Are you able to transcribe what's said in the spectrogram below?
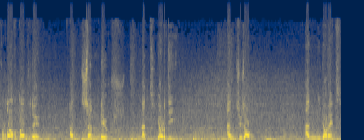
Goedenavond dames en. Het Sun Nieuws met Jordi en Suzanne en Jorrit.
